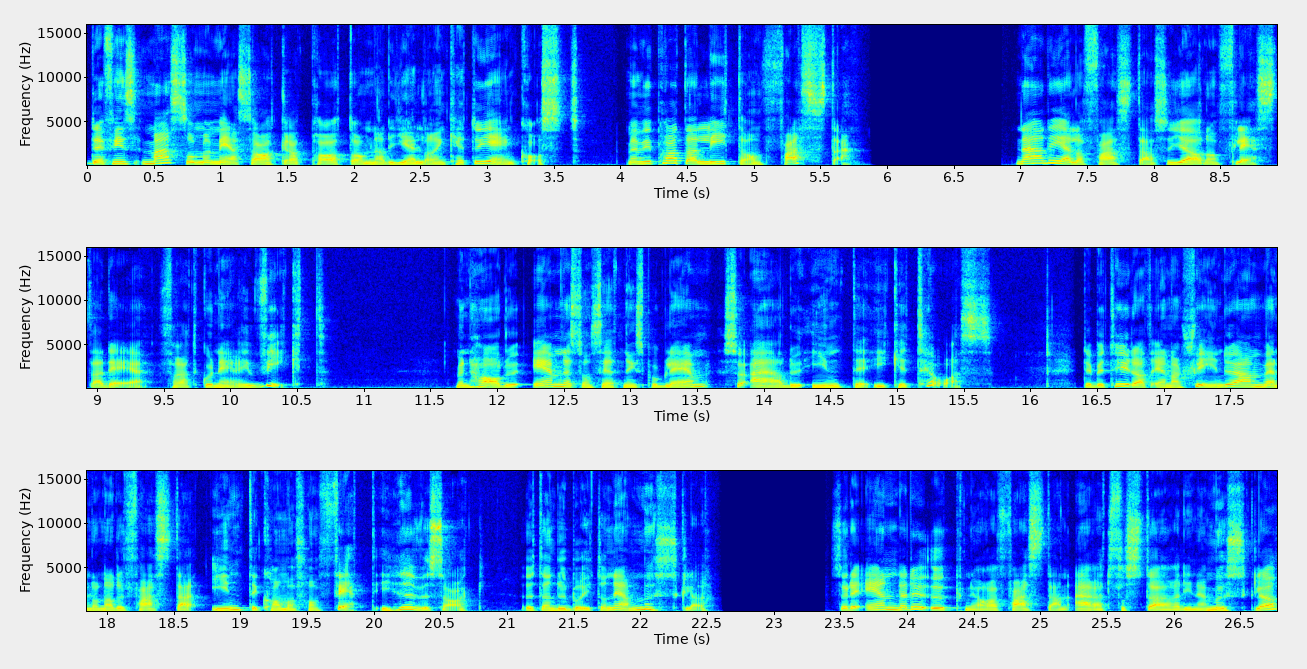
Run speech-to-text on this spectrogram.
Det finns massor med mer saker att prata om när det gäller en ketogen kost, men vi pratar lite om fasta. När det gäller fasta så gör de flesta det för att gå ner i vikt. Men har du ämnesomsättningsproblem så är du inte i ketos. Det betyder att energin du använder när du fastar inte kommer från fett i huvudsak, utan du bryter ner muskler. Så det enda du uppnår av fastan är att förstöra dina muskler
